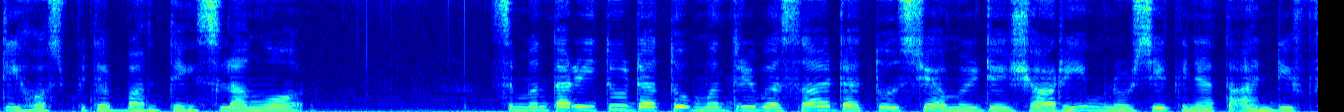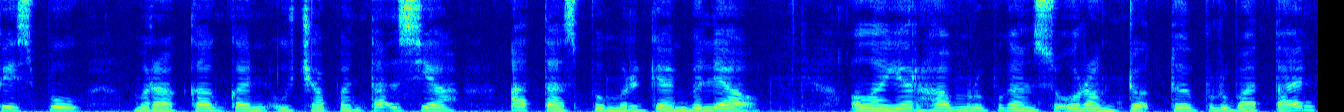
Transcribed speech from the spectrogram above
di Hospital Banting Selangor. Sementara itu, Datuk Menteri Besar Datuk Sri Amiruddin Syari menerusi kenyataan di Facebook merakamkan ucapan takziah atas pemergian beliau. Allahyarham merupakan seorang doktor perubatan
